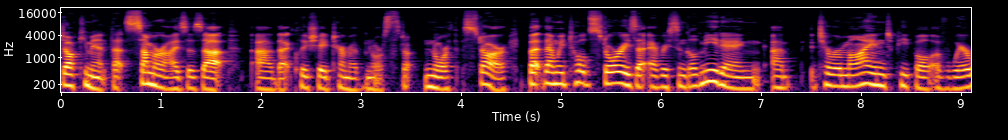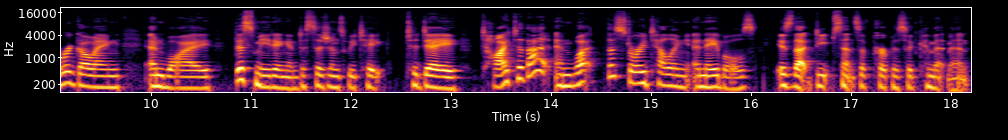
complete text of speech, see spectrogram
document that summarizes up uh, that cliched term of North Star, North Star. But then we told stories at every single meeting um, to remind people of where we're going and why this meeting and decisions we take today tie to that. And what the storytelling enables is that deep sense of purpose and commitment,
